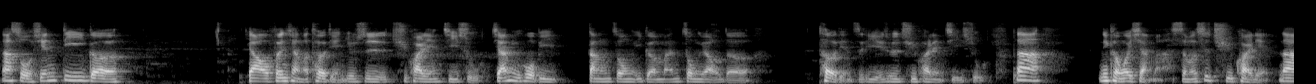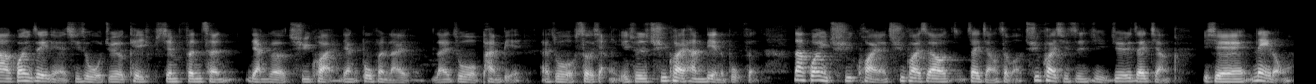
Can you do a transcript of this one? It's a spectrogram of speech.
那首先第一个要分享的特点就是区块链技术，加密货币。当中一个蛮重要的特点之一，也就是区块链技术。那你可能会想嘛，什么是区块链？那关于这一点，其实我觉得可以先分成两个区块、两个部分来来做判别、来做设想，也就是区块和链的部分。那关于区块呢，区块是要在讲什么？区块其实也就是在讲一些内容，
